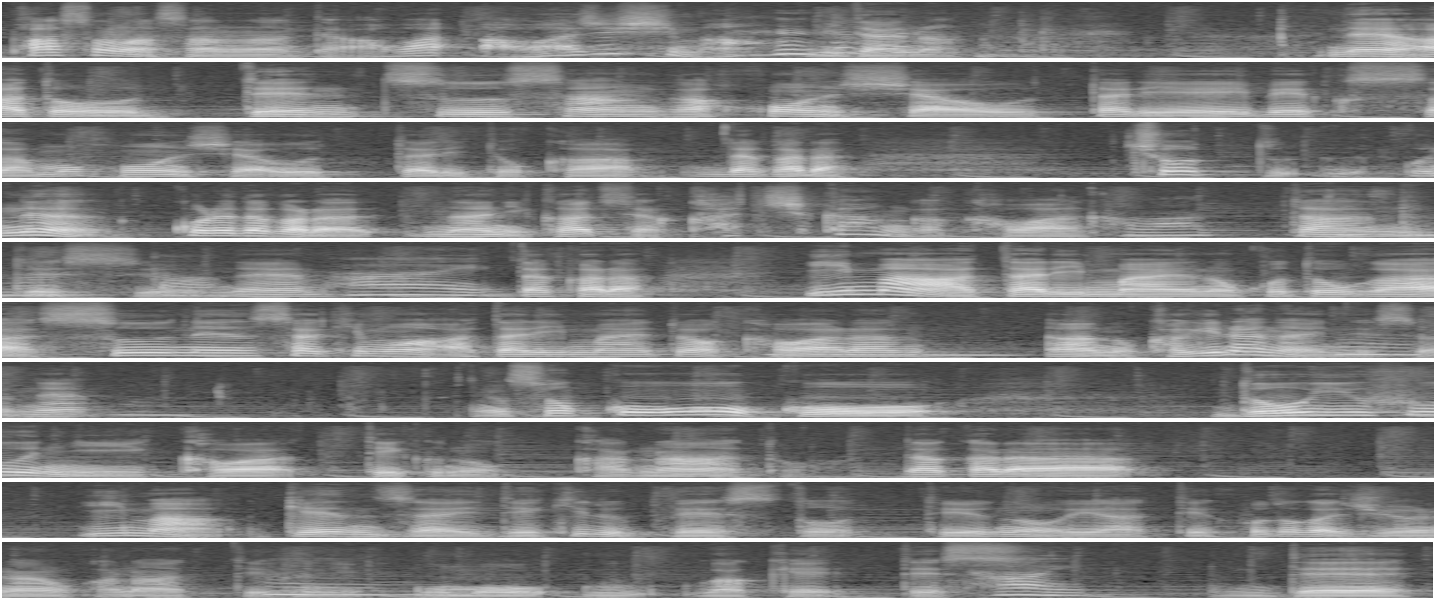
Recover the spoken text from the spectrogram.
パソナさんなんて淡淡路島？みたいな。ね、あと電通さんが本社を売ったりエイベックスさんも本社を売ったりとかだからちょっとねこれだから何かって言ったら価値観が変わったんですよねはい。だから今当たり前のことが数年先も当たり前とは変わらん、うんあの限らないんですよね。うんそこをこうどういうふうに変わっていくのかなとだから今現在できるベストっていうのをやっていくことが重要なのかなっていうふうに思うわけです。はい。で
